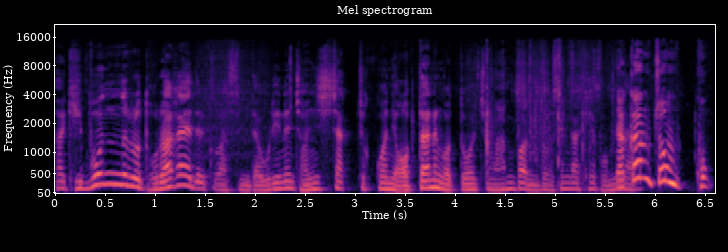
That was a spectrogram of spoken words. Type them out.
아, 기본으로 돌아가야 될 것 같습니다. 우리는 전시작 조건이 없다는 것도 좀 한번 더 생각해 봅니다. 약간 좀 고,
